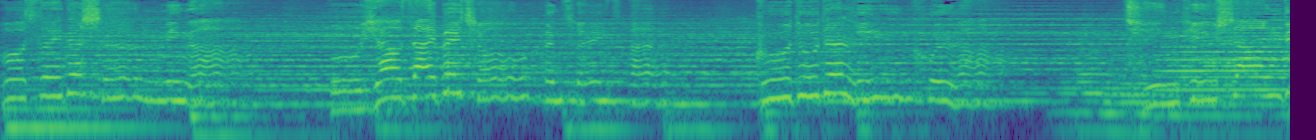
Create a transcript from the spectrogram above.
破碎的生命啊！不要再被仇恨摧残，孤独的灵魂啊，倾听上帝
